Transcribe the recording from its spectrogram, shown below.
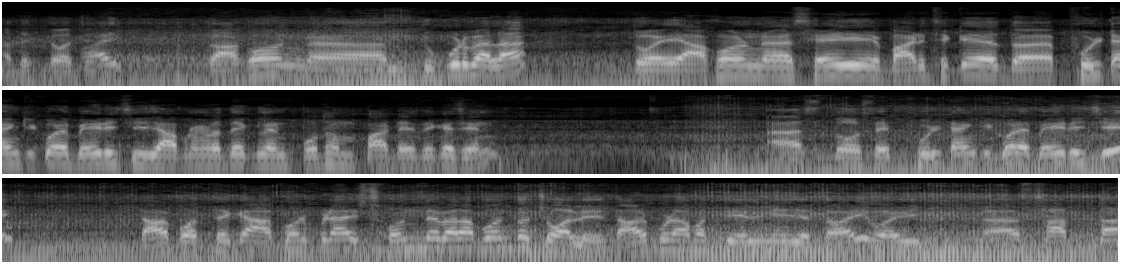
আর দেখতে পাচ্ছেন তো এখন দুপুরবেলা তো এই এখন সেই বাড়ি থেকে ফুল ট্যাঙ্কি করে বেরিয়েছি যে আপনারা দেখলেন প্রথম পার্টে দেখেছেন। তো সেই ফুল ট্যাঙ্কি করে বেরিয়েছি। তারপর থেকে এখন প্রায় সন্ধেবেলা পর্যন্ত চলে। তারপরে আবার তেল নিয়ে যেতে হয় ওই সাতটা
